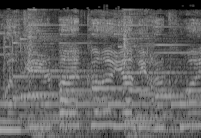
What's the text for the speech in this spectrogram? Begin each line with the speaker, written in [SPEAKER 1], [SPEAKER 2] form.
[SPEAKER 1] 问一百个愿，你还会。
